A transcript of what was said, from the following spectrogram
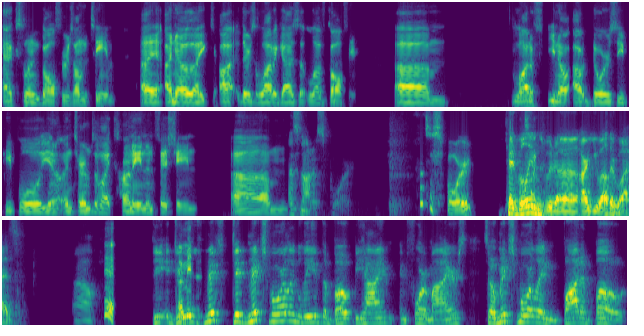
excellent golfers on the team. I I know like uh, there's a lot of guys that love golfing. Um, a lot of you know outdoorsy people, you know, in terms of like hunting and fishing. Um, That's not a sport. that's a sport. Ted Williams would uh, argue otherwise. Wow. Yeah. Do you, do, I mean- did, Mitch, did Mitch Moreland leave the boat behind in Fort Myers? So Mitch Moreland bought a boat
